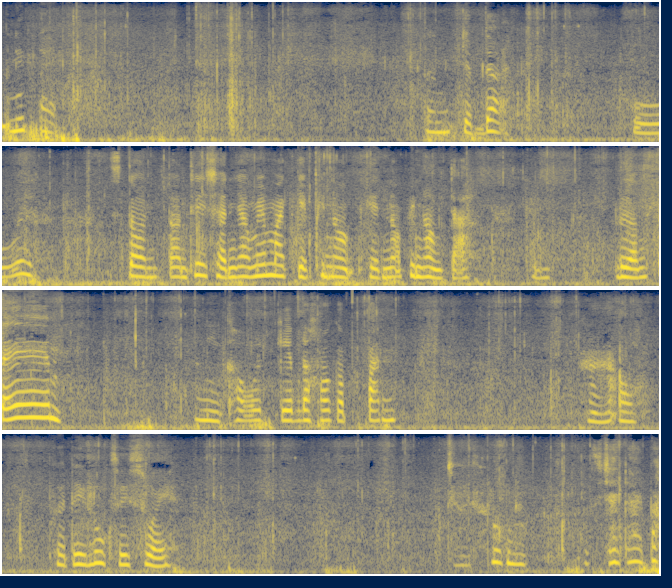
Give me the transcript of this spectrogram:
อันนี้แตกตอนนี้เก็บได้โอ้ยตอนตอนที่ฉันยังไม่มาเก็บพี่น้องเห็นเนาะพี่น้องจ้ะเห็นเหลืองเต็มอันนี้เขาเก็บแล้วเขากับปั้นหาเอาเพื่อได้ลูกสวยๆ เจอ ลูกหนึ่งใช้ได้ปะ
